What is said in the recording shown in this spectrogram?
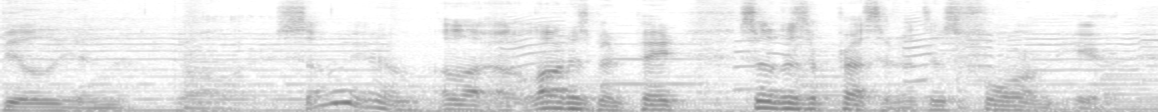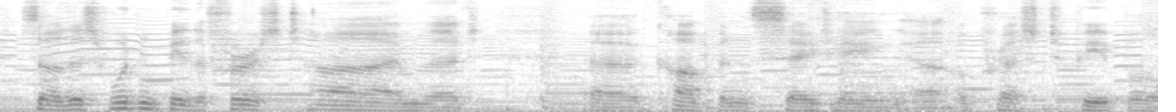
billion dollars. So, you know, a lot, a lot has been paid. So there's a precedent, there's form here. So this wouldn't be the first time that uh, compensating uh, oppressed people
